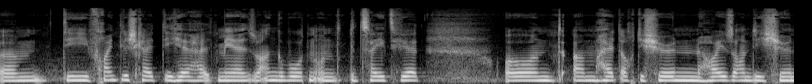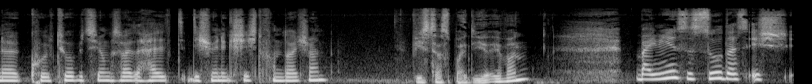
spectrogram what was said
ähm, die Freundlichkeit, die hier halt mir so angeboten und gezeigt wird und ähm, halt auch die schönen Häuser und die schöne Kultur beziehungsweise halt die schöne Geschichte von Deutschland. Wie ist das bei dir, Evan? Bei mir ist es so, dass ich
